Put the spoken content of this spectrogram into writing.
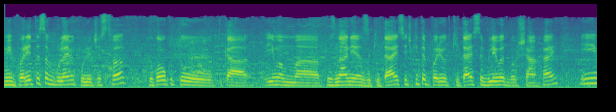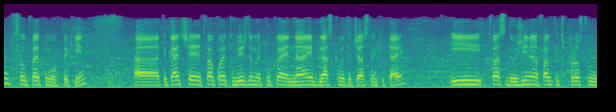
Ми, парите са в големи количества. Доколкото така, имам а, познания за Китай, всичките пари от Китай се вливат в Шанхай и съответно в Пекин. А, така че това, което виждаме тук е най-бляскавата част на Китай. И това се дължи на факта, че просто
